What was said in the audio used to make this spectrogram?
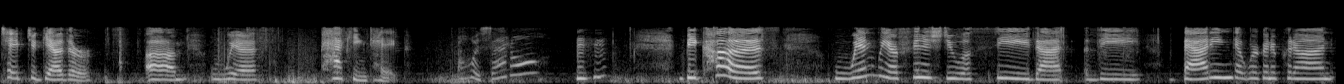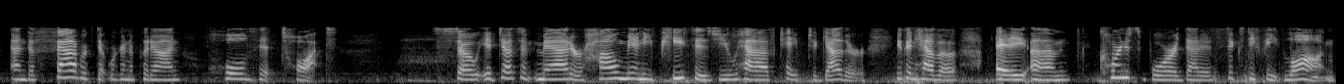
tape together um, with packing tape. Oh, is that all? hmm Because when we are finished, you will see that the batting that we're going to put on and the fabric that we're going to put on holds it taut. So it doesn't matter how many pieces you have taped together. You can have a, a um, cornice board that is 60 feet long.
